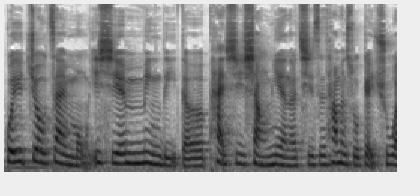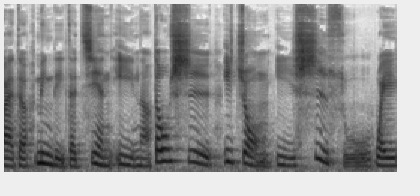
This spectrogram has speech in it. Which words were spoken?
归咎在某一些命理的派系上面呢，其实他们所给出来的命理的建议呢，都是一种以世俗为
